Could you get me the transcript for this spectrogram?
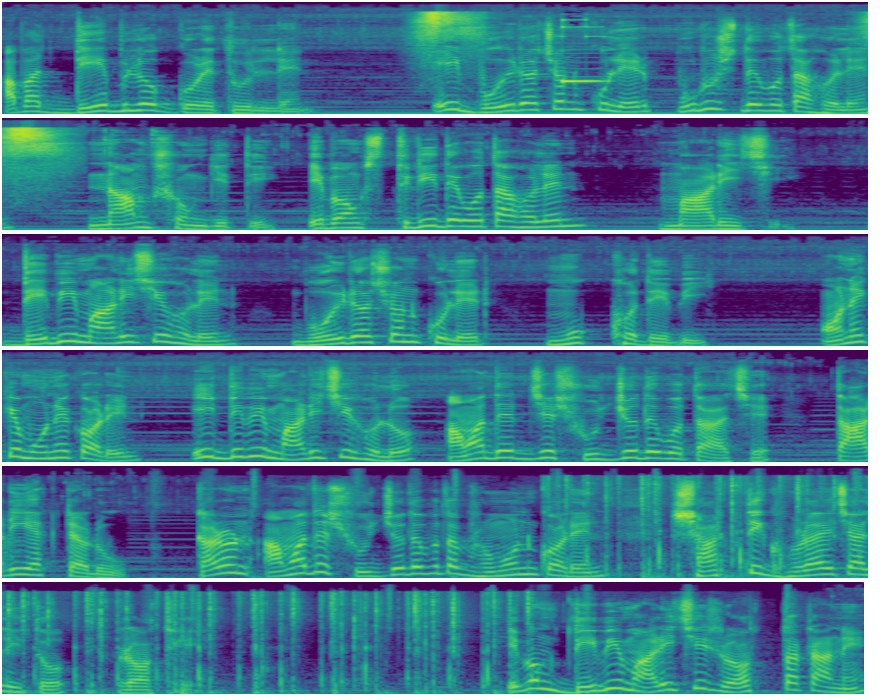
আবার দেবলোক গড়ে তুললেন। এই বৈরচন কুলের পুরুষ দেবতা হলেন নাম সঙ্গীতি এবং স্ত্রী দেবতা হলেন মারিচি। দেবী মারিচি হলেন বৈরচন কুলের মুখ্য দেবী। অনেকে মনে করেন, এই দেবী মারিচি হলো আমাদের যে সূর্য দেবতা আছে, তারই একটা রূপ। কারণ আমাদের সূর্য দেবতা ভ্রমণ করেন সাতটি ঘোড়ায় চালিত রথে। এবং দেবী মারিচির রথটা টানে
